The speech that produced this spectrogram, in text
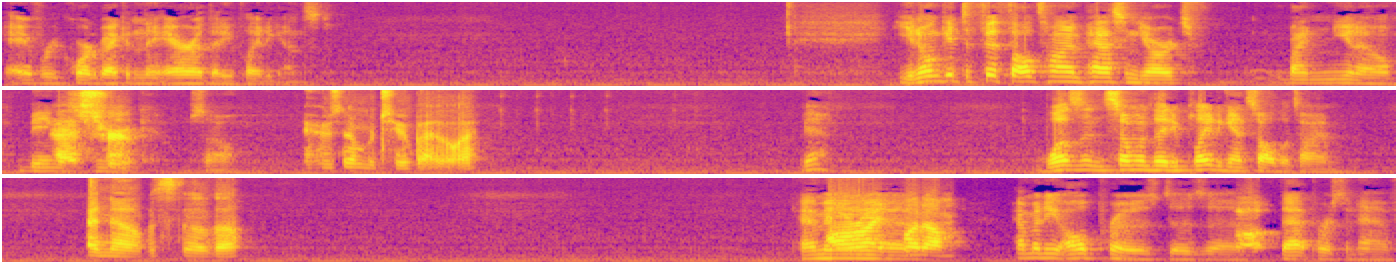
every quarterback in the era that he played against. You don't get to fifth all time passing yards by you know being That's a true. schmuck. So Who's number two, by the way? yeah, wasn't someone that he played against all the time. I know, but still, though. How many? All right, uh, but um, how many All Pros does uh, Oh. that person have?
